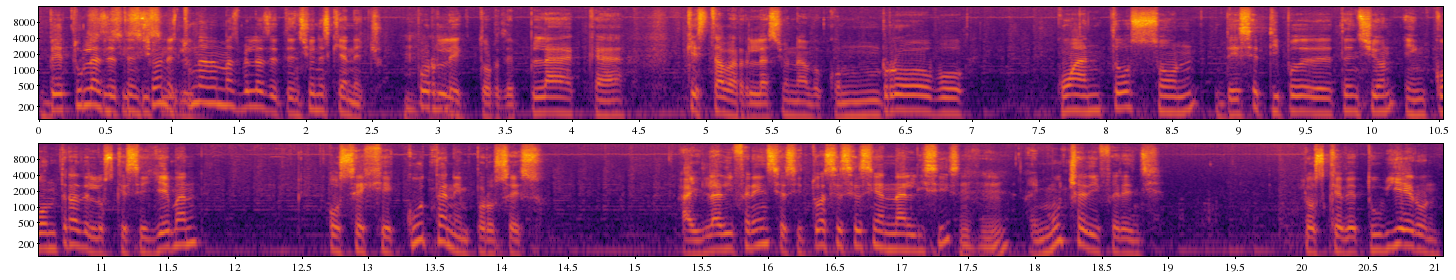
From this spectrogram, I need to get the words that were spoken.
ve tú las Sí, sí, sí, detenciones. sí. Tú nada más ves las detenciones que han hecho. Por lector de placa, que estaba relacionado con un robo. ¿Cuántos son de ese tipo de detención en contra de los que se llevan o se ejecutan en proceso? Ahí la diferencia. Si tú haces ese análisis, hay mucha diferencia. Los que detuvieron,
